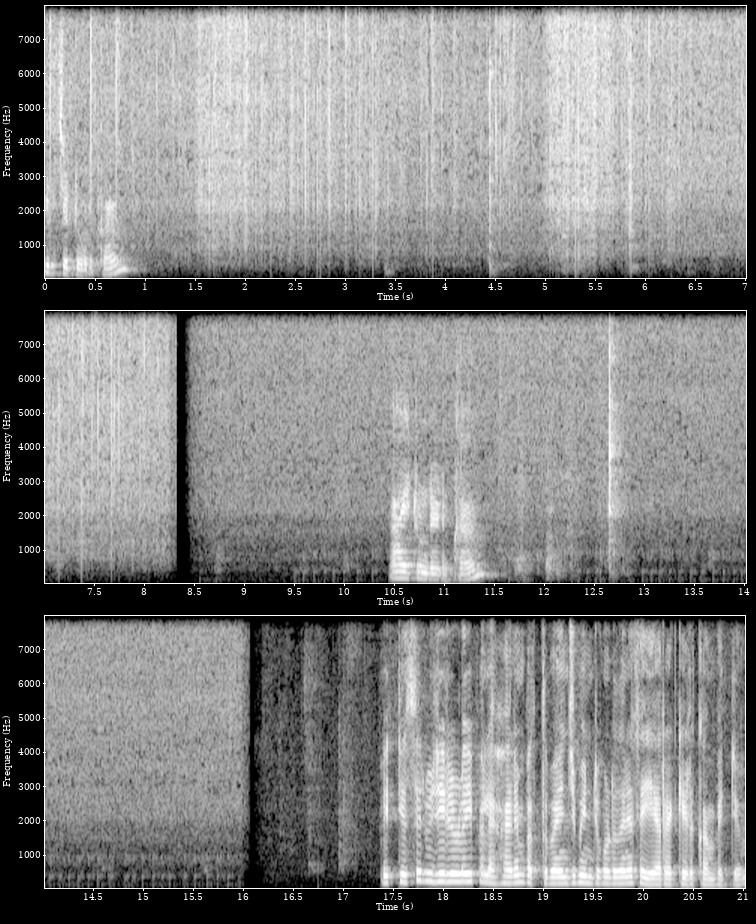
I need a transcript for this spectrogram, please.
തിരിച്ചിട്ട് കൊടുക്കാം. ആയിട്ടുണ്ട് എടുക്കാം. വ്യത്യസ്ത രുചിയിലുള്ള ഈ പലഹാരം പത്ത് പതിനഞ്ച് മിനിറ്റ് കൊണ്ട് തന്നെ തയ്യാറാക്കി എടുക്കാൻ പറ്റും.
